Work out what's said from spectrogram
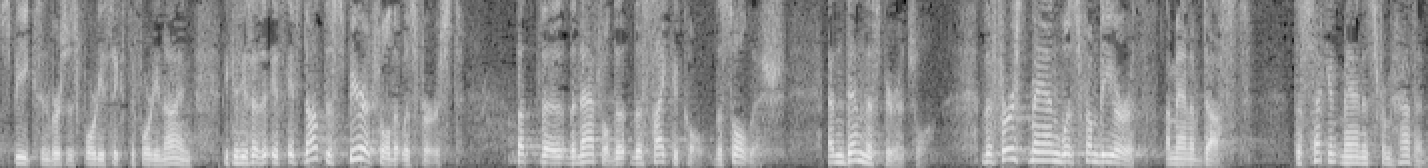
speaks in verses 46 to 49, because he says it's, it's not the spiritual that was first, but the, the natural, the, the psychical, the soulish, and then the spiritual. The first man was from the earth, a man of dust. The second man is from heaven.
